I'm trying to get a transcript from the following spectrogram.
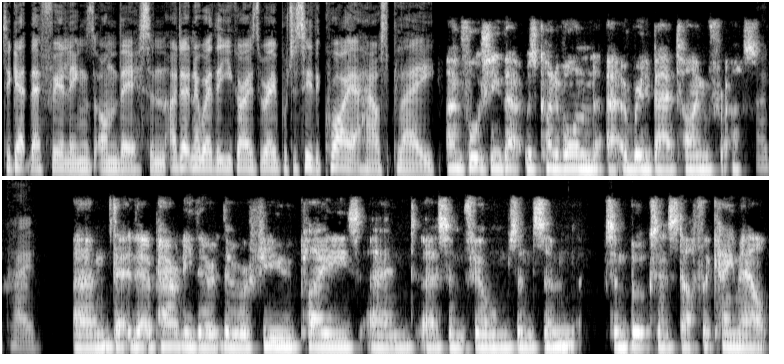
to get their feelings on this. And I don't know whether you guys were able to see the Quiet House play. Unfortunately, that was kind of on at a really bad time for us. Okay. Um, there, there, apparently there there were a few plays and uh, some films and some some books and stuff that came out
